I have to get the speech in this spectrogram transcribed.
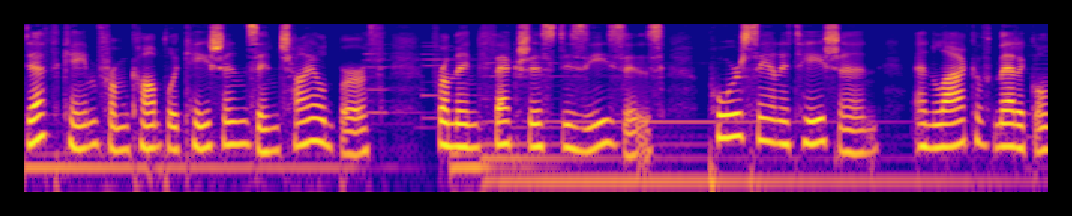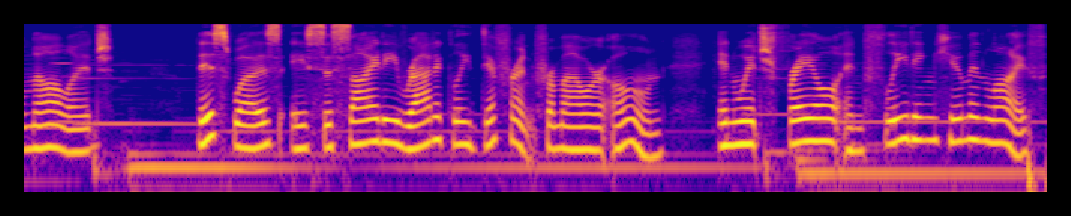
Death came from complications in childbirth, from infectious diseases, poor sanitation, and lack of medical knowledge. This was a society radically different from our own, in which frail and fleeting human life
